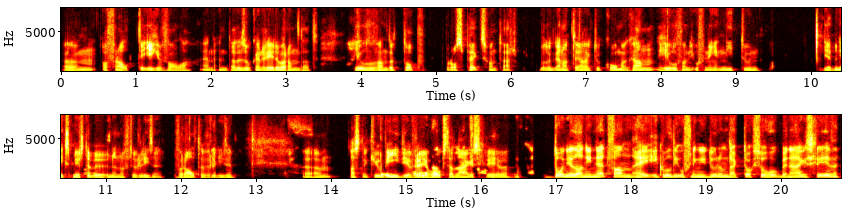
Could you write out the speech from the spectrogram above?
um, of vooral tegenvallen. En, en dat is ook een reden waarom dat heel veel van de top prospects, want daar wil ik dan uiteindelijk toe komen, gaan heel veel van die oefeningen niet doen. Die hebben niks meer te winnen of te verliezen, vooral te verliezen. Um, als een QB die vrij hoog staat aangeschreven. Toon je dan niet net van, hey, ik wil die oefening niet doen omdat ik toch zo hoog ben aangeschreven?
